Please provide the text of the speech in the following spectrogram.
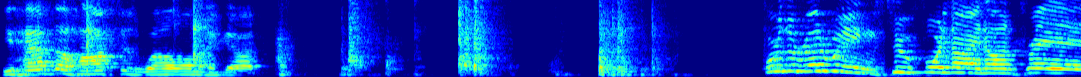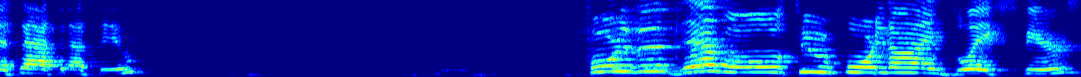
You have the Hawks as well. Oh my god. For the Red Wings, 249 Andreas Athanasiou. For the Devils, 249 Blake Speers.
